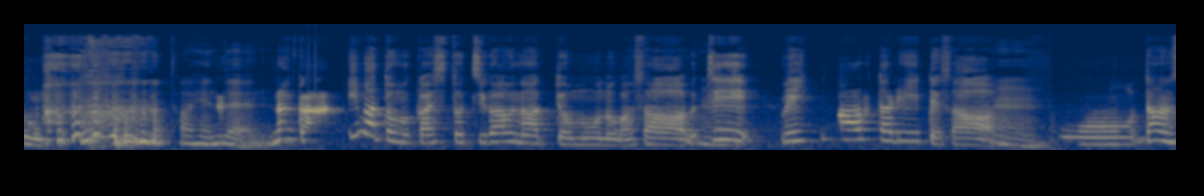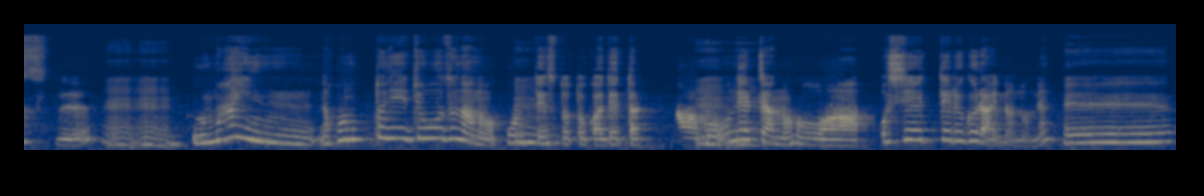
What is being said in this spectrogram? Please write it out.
うん 大変だよね。なんか今と昔と違うなって思うのがさうち、メイクアー二人いてさう、ん。もうダンスうんうん。うまいんだ本当に上手なのコンテストとか出たら、うんもうお姉ちゃんの方は教えてるぐらいなのね。へえ。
